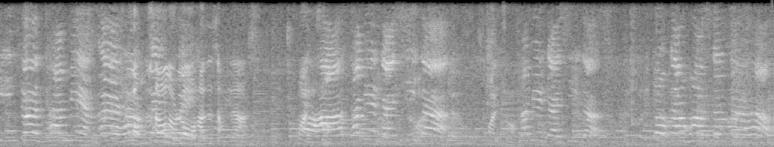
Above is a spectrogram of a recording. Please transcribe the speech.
清炖汤面二号。红烧的肉它是长这样块状，好，汤面改细的，块状。汤面改细的，豆干花生二号。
